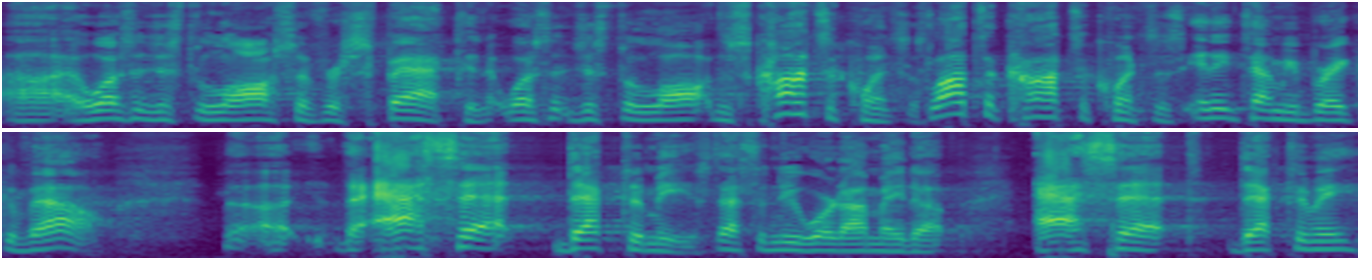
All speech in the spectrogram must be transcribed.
uh, it wasn't just the loss of respect, and it wasn't just the law. There's consequences, lots of consequences anytime you break a vow. Uh, the asset dectomies, that's a new word I made up. Asset dectomy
